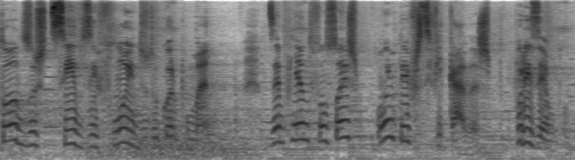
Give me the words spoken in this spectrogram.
todos os tecidos e fluidos do corpo humano, desempenhando funções muito diversificadas. Por exemplo,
